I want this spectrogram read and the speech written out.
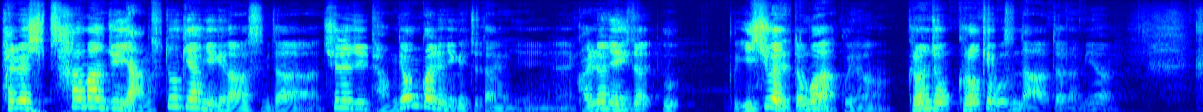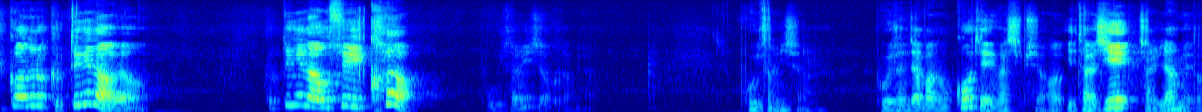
814만 주의 양수도 계약 얘기 나왔습니다. 최대주주 변경 관련이겠죠, 당연히. 네, 관련 얘기가 우- 그 이슈가 됐던 것 같고요. 그런 종, 그렇게 무슨 나왔다라면 그 건으로 급등이 나와요. 급등이 나오고 수익이 커요. 보이선이죠, 그러면. 보이선이죠. 보이선 잡아놓고 대응하십시오. 이탈 시 전량 매도.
